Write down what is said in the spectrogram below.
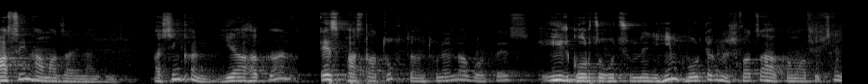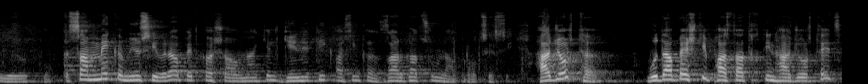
մասին համաձայնագիր։ Այսինքն ԵԱՀԿ-ն այս փաստաթուղթը ընդունել է որպես իր գործողությունների հիմք, որտեղ նշված է հակամարտության երրորդ կողմ։ Սա մեկը մյուսի վրա պետք է շարունակել գենետիկ, այսինքն զարգացումն է process-ի։ Հաջորդը Բուդապեշտի փաստաթղթին հաջորդեց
